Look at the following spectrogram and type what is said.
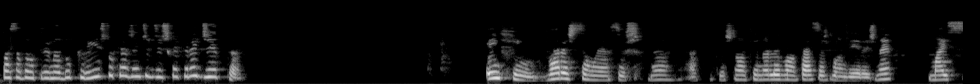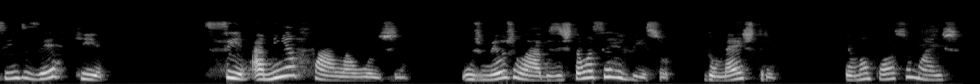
com essa doutrina do Cristo que a gente diz que acredita. Enfim, várias são essas, né? A questão aqui não é levantar essas bandeiras, né? Mas sim dizer que se a minha fala hoje, os meus lábios estão a serviço do mestre, eu não posso mais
